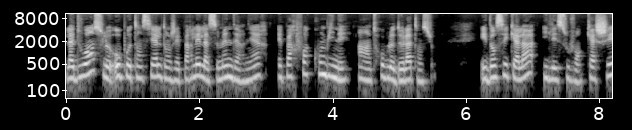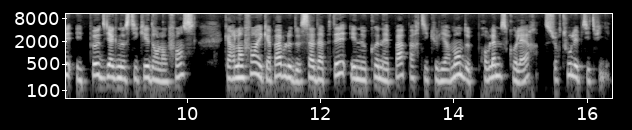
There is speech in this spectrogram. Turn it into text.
La douance, le haut potentiel dont j'ai parlé la semaine dernière, est parfois combiné à un trouble de l'attention. Et dans ces cas-là, il est souvent caché et peu diagnostiqué dans l'enfance, car l'enfant est capable de s'adapter et ne connaît pas particulièrement de problèmes scolaires, surtout les petites filles.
